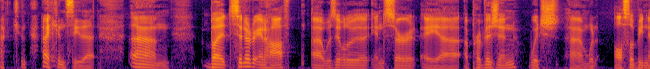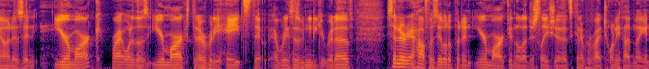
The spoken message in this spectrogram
I can I can see that. Um, but Senator Inhofe uh, was able to insert a, uh, a provision which um, would also be known as an earmark, right? One of those earmarks that everybody hates, that everybody says we need to get rid of. Senator Inhofe was able to put an earmark in the legislation that's going to provide $25 million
